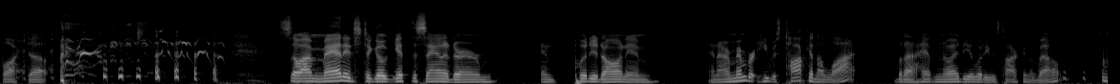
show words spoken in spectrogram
fucked up. so I managed to go get the Saniderm and put it on him. And I remember he was talking a lot, but I have no idea what he was talking about. I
